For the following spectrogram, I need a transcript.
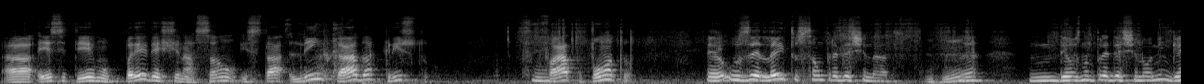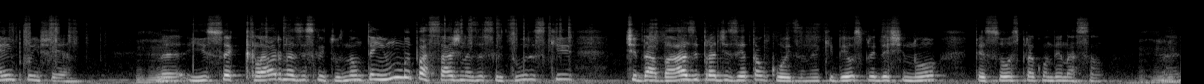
ah, esse termo predestinação está linkado a Cristo. Sim. Fato, ponto. É, os eleitos são predestinados. Uhum. Né? Deus não predestinou ninguém para o inferno. Uhum. Né? E isso é claro nas Escrituras. Não tem uma passagem nas Escrituras que te dá base para dizer tal coisa, né? que Deus predestinou pessoas para condenação. Uhum. Né?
